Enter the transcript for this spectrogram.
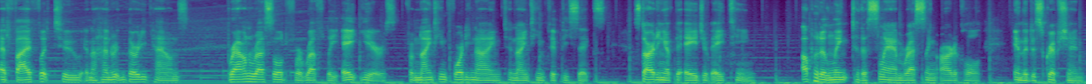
At 5 foot 2 and 130 pounds, Brown wrestled for roughly eight years, from 1949 to 1956, starting at the age of 18. I'll put a link to the Slam Wrestling article in the description.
